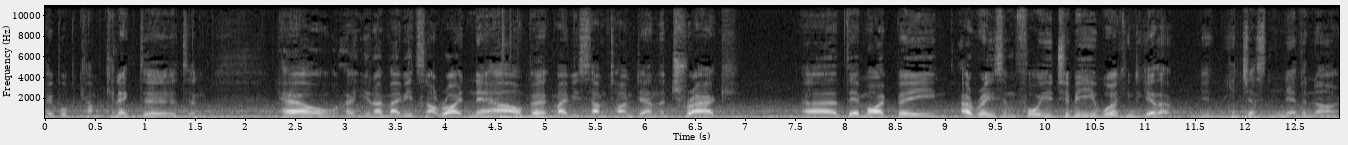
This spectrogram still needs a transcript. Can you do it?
people become connected and how uh, you know maybe it's not right now, but maybe sometime down the track uh, there might be a reason for you to be working together. You, you, just never know.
